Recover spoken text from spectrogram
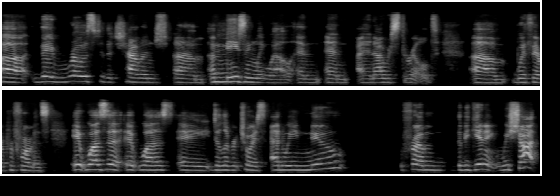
uh, they rose to the challenge um, amazingly well, and and and I was thrilled um, with their performance. It was a it was a deliberate choice, and we knew from the beginning. We shot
